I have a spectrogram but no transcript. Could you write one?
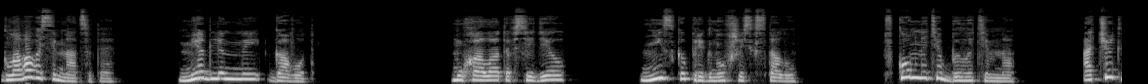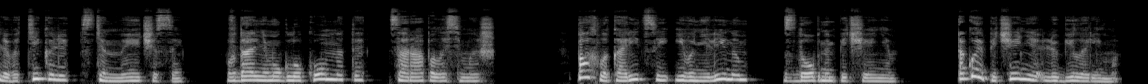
Глава 18. Медленный гавот. Мухалатов сидел, низко пригнувшись к столу. В комнате было темно. Отчетливо тикали стенные часы. В дальнем углу комнаты царапалась мышь. Пахло корицей и ванилином, сдобным печеньем. Такое печенье любила Римма.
